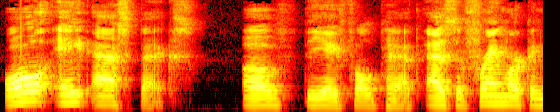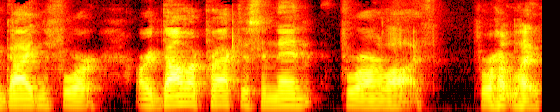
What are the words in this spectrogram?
all eight aspects of the Eightfold Path as the framework and guidance for our Dhamma practice and then for our life, for our life.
